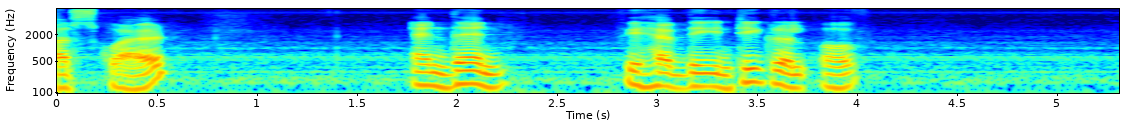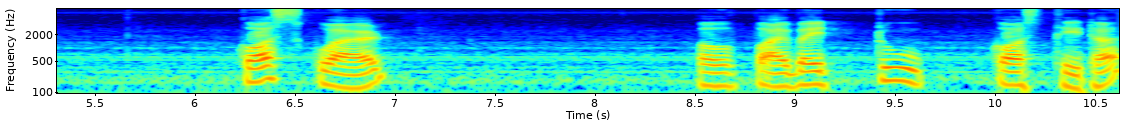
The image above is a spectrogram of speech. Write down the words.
r squared and then we have the integral of cos squared of pi by 2 cos theta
